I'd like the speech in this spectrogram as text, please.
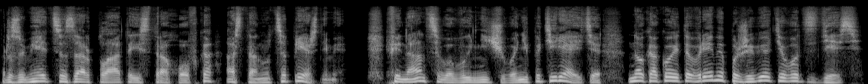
Разумеется, зарплата и страховка останутся прежними. Финансово вы ничего не потеряете, но какое-то время поживете вот здесь.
